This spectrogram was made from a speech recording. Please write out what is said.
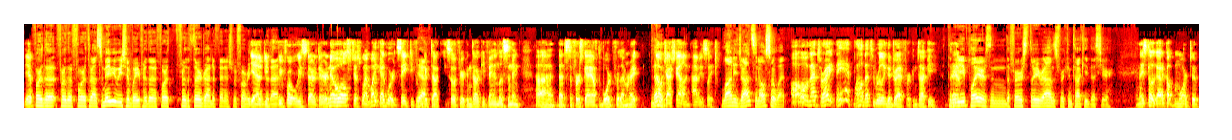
Yep. for the for the fourth round. So maybe we should wait for the fourth for the third round to finish before we Yeah, get into be- that. before we start there. No, who else just went? Mike Edwards, safety from Yeah. Kentucky. So if you're a Kentucky fan listening, uh, that's the first guy off the board for them, right? No. No, Josh Allen, obviously. Lonnie Johnson also went. Oh, that's right. They had wow, that's a really good draft for Kentucky. Three They- players in the first three rounds for Kentucky this year. and they still got a couple more too.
